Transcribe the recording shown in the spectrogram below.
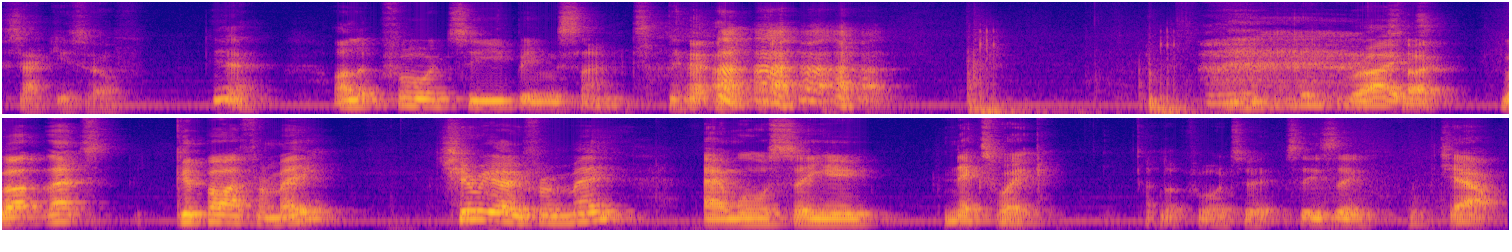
sack yourself. Yeah. I look forward to you being sacked. Right. So, well, that's goodbye from me, Cheerio from me. and we'll see you next week. I look forward to it. See you soon. Ciao.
